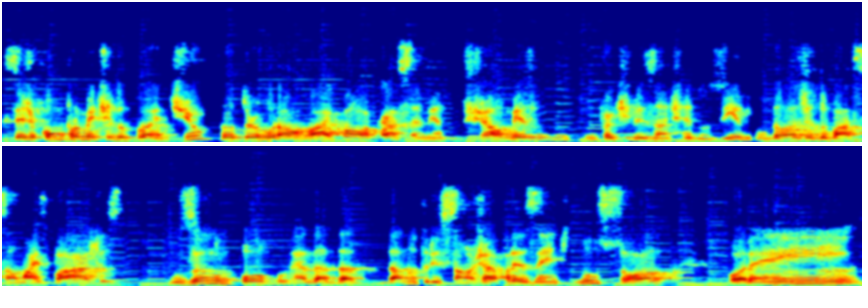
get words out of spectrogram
que seja comprometido o plantio, o produtor rural vai colocar a semente no chão, mesmo com, fertilizante reduzido, com doses de adubação mais baixas, usando um pouco né, da, da, da nutrição já presente no solo, porém,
